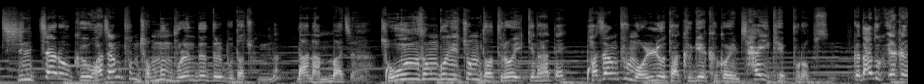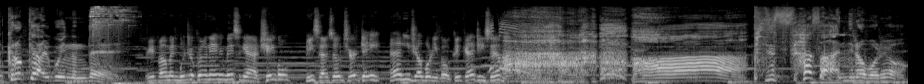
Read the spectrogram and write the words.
진짜로 그 화장품 전문 브랜드들보다 좋나? 난 안 맞아. 좋은 성분이 좀 더 들어있긴 하대. 화장품 원료 다 그게 그거임 차이 개뿔 없음. 그 나도 약간 그렇게 알고 있는데 위험은 무조건 MS가 최고 비싸서 절대 안 잊어버리고 끝까지 써 아, 아 비싸서 안 잃어버려.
